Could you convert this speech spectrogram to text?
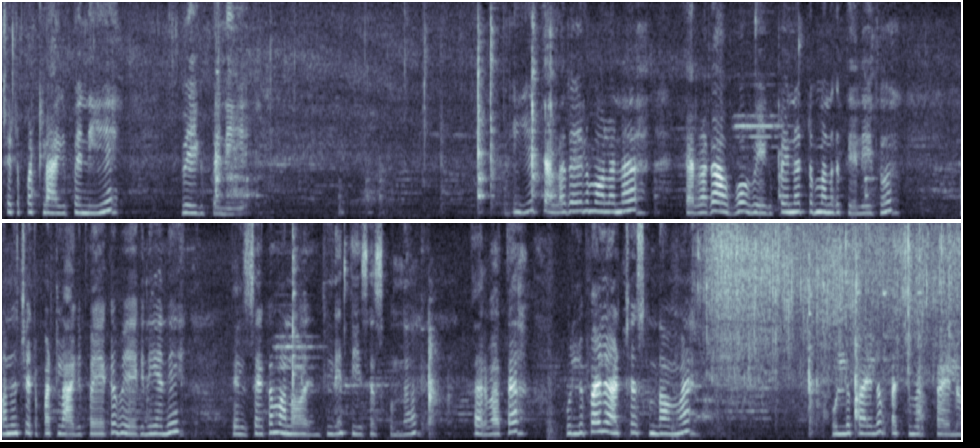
చిటపట్లు ఆగిపోయినాయి వేగిపోయినాయి. ఇవి తెల్లరేలు మూలన ఎర్రగా అవ్వో వేగిపోయినట్టు మనకు తెలియదు మనం చిటపట్లు ఆగిపోయాక వేగిని అని తెలిసాక మనం వీటిని తీసేసుకుందాం. తర్వాత ఉల్లిపాయలు యాడ్ చేసుకుందామమ్మా ఉల్లిపాయలు పచ్చిమిరపకాయలు.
